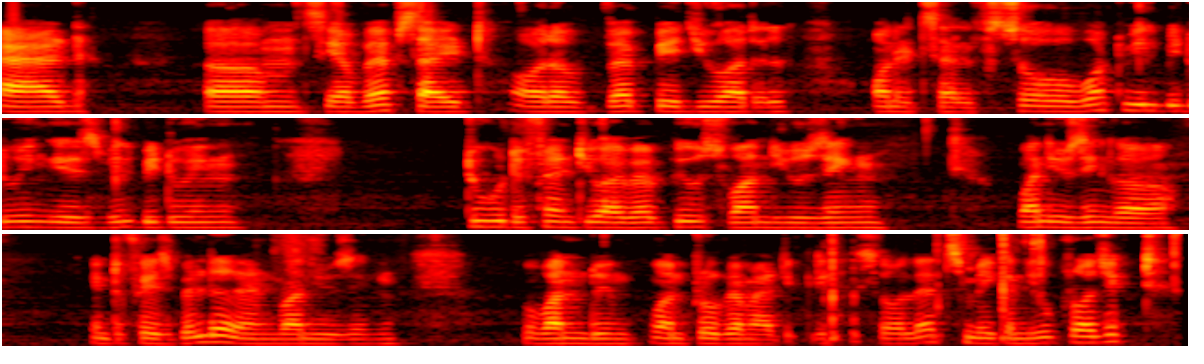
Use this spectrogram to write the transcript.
add um, say a website or a web page URL on itself. So what we'll be doing is we'll be doing two different UI web views, one using one using a interface builder and one using one doing one programmatically. So let's make a new project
